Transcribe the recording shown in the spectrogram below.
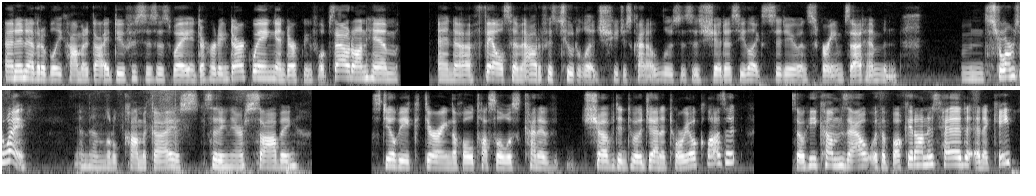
And inevitably, Comet Guy doofuses his way into hurting Darkwing, and Darkwing flips out on him and uh, fails him out of his tutelage. He just kind of loses his shit as he likes to do and screams at him and, and storms away. And then little Comet Guy is sitting there sobbing. Steelbeak during the whole tussle was kind of shoved into a janitorial closet. So he comes out with a bucket on his head and a cape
